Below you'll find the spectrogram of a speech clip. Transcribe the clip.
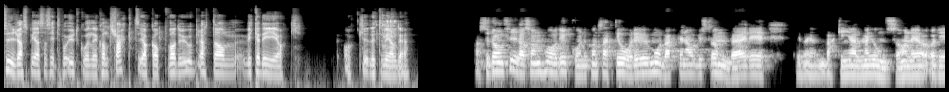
fyra spelare som sitter på utgående kontrakt. Jakob, vad du berätta om vilka det är och, och lite mer om det. Alltså de fyra som har utgående kontrakt i år det är målvakten August Strömberg, det är, är backen Hjalmar Jonsson och det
